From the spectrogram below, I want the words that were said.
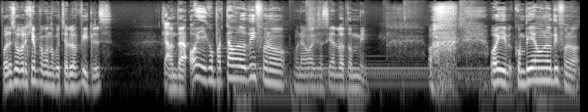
por eso, por ejemplo, cuando escuché los Beatles, Claro. onda, oye, compartamos el audífono, una cosa que se hacía en los 2000. oye, convíame un audífono.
